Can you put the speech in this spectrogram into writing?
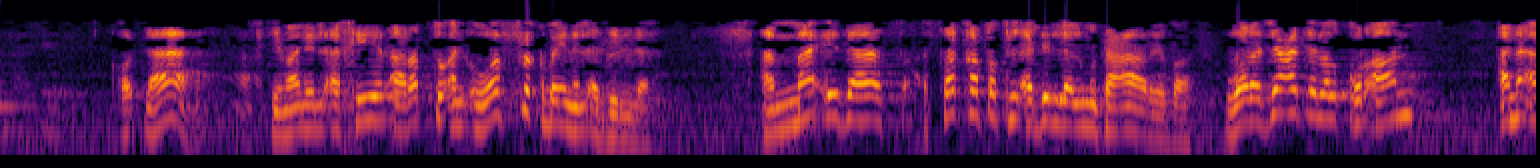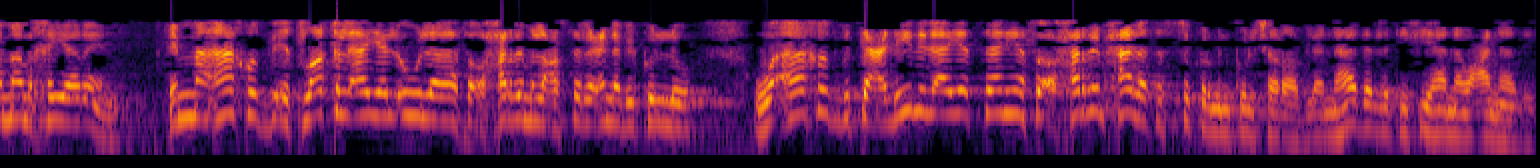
الأخير. لا احتمال الأخير أردت أن أوفق بين الأدلة. أما إذا سقطت الأدلة المتعارضة ورجعت إلى القرآن أنا أمام خيارين. إما آخذ بإطلاق الآية الأولى فأحرم العصير العنبي كله وآخذ بتعليل الآية الثانية فأحرم حالة السكر من كل شراب لأن هذا التي فيها نوعان هذه.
